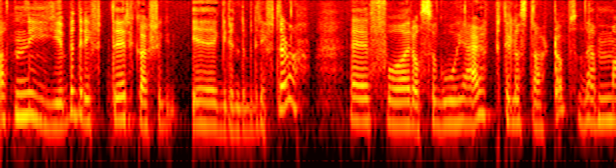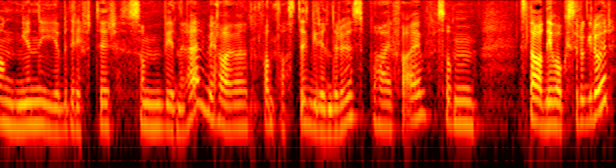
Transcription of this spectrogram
At nye bedrifter, kanskje eh, gründerbedrifter, da, eh, får også god hjelp til å starte opp. Så det er mange nye bedrifter som begynner her. Vi har jo et fantastisk gründerhus på High Five som stadig vokser og gror.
